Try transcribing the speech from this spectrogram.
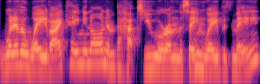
whatever wave I came in on, and perhaps you were on the same wave as me,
